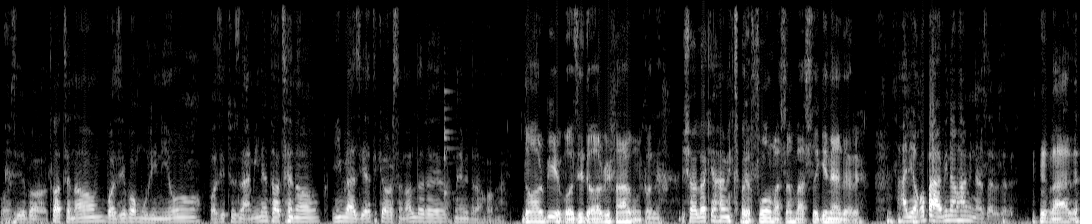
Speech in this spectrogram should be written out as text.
بازی با تاتنام بازی با مورینیو بازی تو زمین تاتنام این وضعیتی که آرسنال داره نمی‌دونم واقعا. داربیه بازی داربی فرق می‌کنه. ایشالله که به همینطور فرم اصلا بستگی نداره. علی آقا پروین هم همین نظر رو داره. بله.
